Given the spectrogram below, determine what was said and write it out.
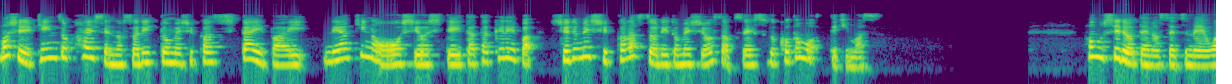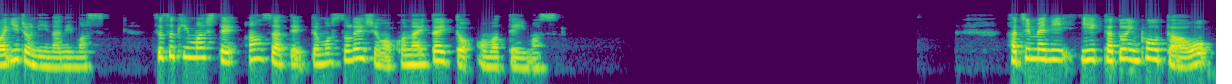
もし金属配線のソリッドメッシュ化したい場合、レア機能を使用していただければ、シェルメッシュからソリッドメッシュを作成することもできます。本資料での説明は以上になります。続きまして、 ANSAでデモンストレーションを行いたいと思っています。はじめに eCAD インポーターを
